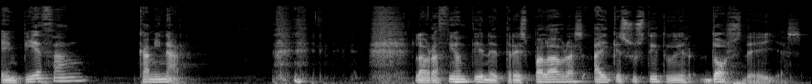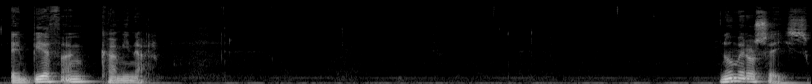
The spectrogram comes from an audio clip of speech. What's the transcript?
Empiezan a caminar. La oración tiene tres palabras, hay que sustituir dos de ellas. Empiezan caminar. Número 6.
